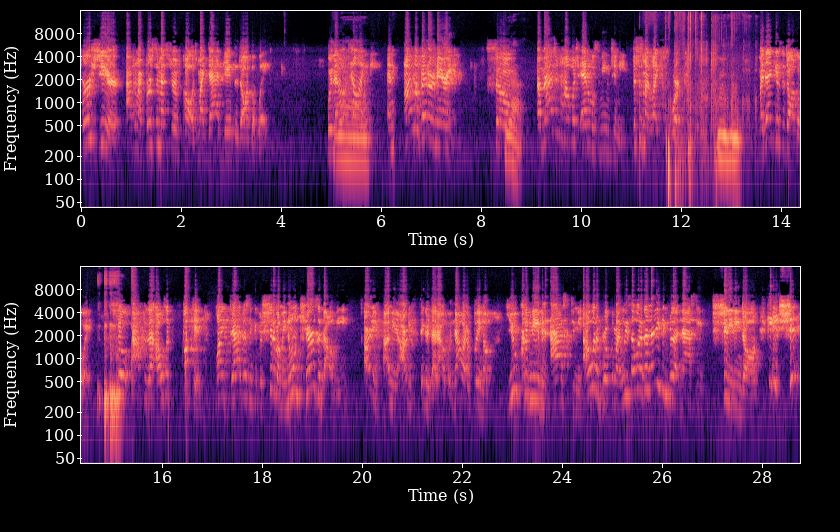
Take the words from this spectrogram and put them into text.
first year, after my first semester of college, my dad gave the dog away without wow. telling me. And I'm a veterinarian, so yeah. imagine how much animals mean to me. This is my life's work. Mm-hmm. My dad gives the dog away. so after that, I was like, fuck it. My dad doesn't give a shit about me. No one cares about me. I already, I mean, I already figured that out, but now I really know. You couldn't even ask me. I would have broken my lease. I would have done anything for that nasty, shit-eating dog. He ate shit,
